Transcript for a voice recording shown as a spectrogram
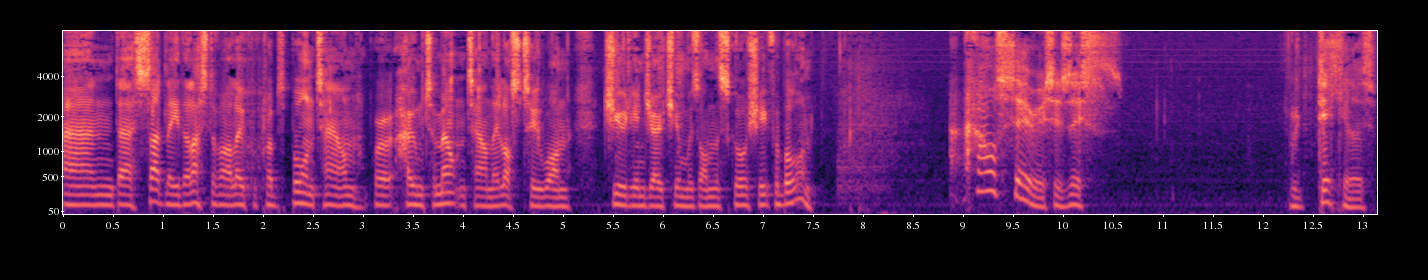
And uh, sadly, the last of our local clubs, Bourne Town, were at home to Melton Town. They lost 2 1. Julian Joachim was on the score sheet for Bourne. How serious is this ridiculous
